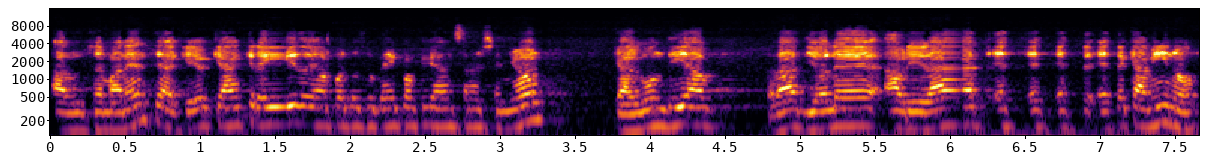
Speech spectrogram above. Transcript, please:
al remanente, a aquellos que han creído y han puesto su confianza en el Señor, que algún día ¿verdad? Dios le abrirá este, este, camino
